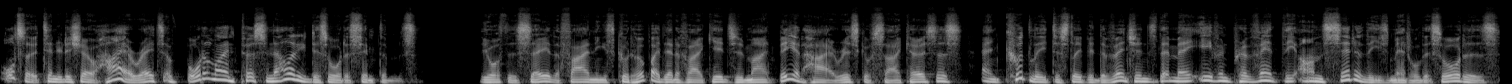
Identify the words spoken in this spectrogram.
also tended to show higher rates of borderline personality disorder symptoms. The authors say the findings could help identify kids who might be at higher risk of psychosis and could lead to sleep interventions that may even prevent the onset of these mental disorders.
